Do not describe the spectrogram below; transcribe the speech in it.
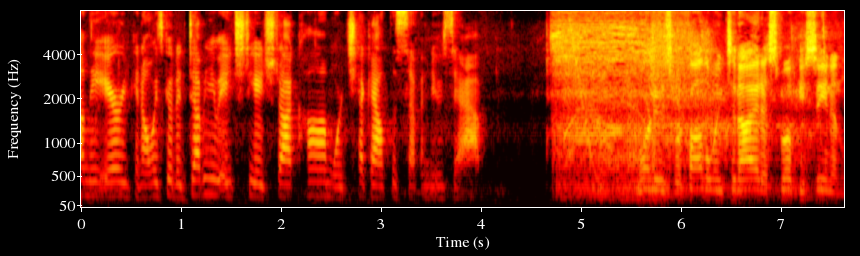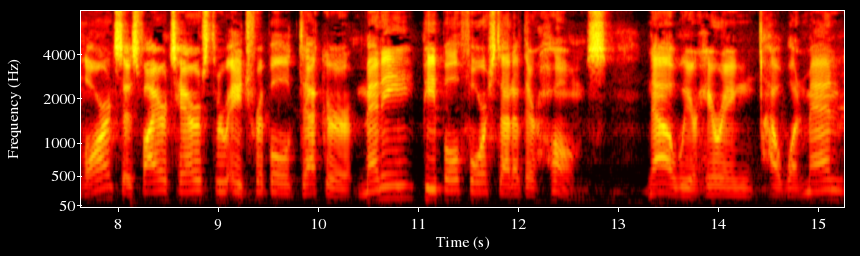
on the air, you can always go to WHDH.com or check out the 7 News app. More news we're following tonight a smoky scene in Lawrence as fire tears through a triple decker. Many people forced out of their homes. Now we are hearing how one man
